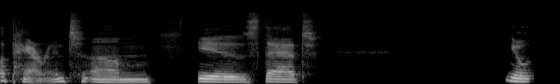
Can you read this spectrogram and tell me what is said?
apparent um, is that you know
